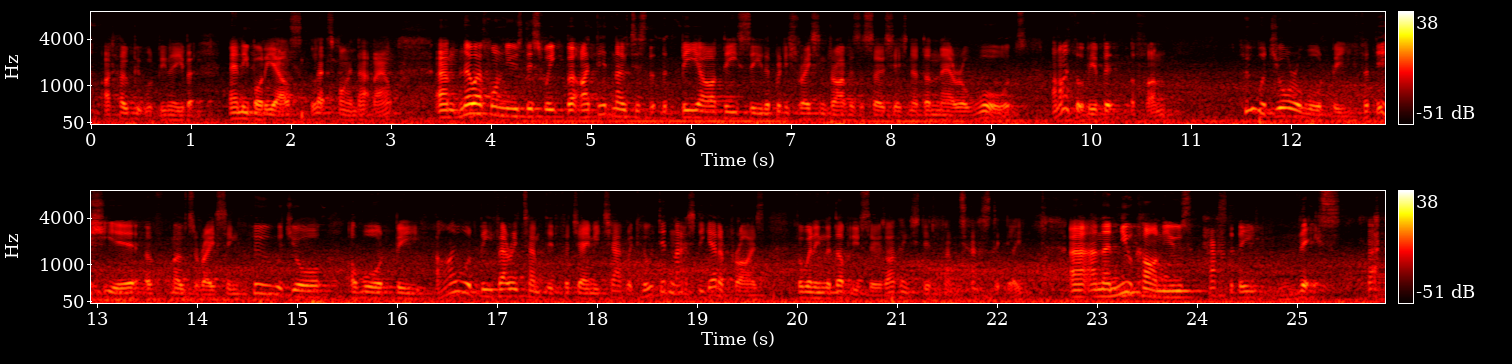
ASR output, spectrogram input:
I'd hope it would be me, but anybody else? Let's find that out. Um, no F1 news this week, but I did notice that the BRDC, the British Racing Drivers Association, had done their awards, and I thought it'd be a bit of fun who would your award be for this year of motor racing? Who would your award be? I would be very tempted for Jamie Chadwick, who didn't actually get a prize for winning the W Series. I think she did fantastically. Uh, and then new car news has to be this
